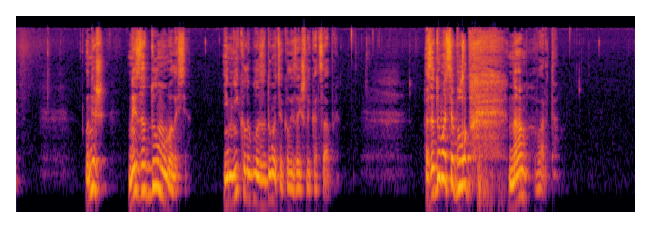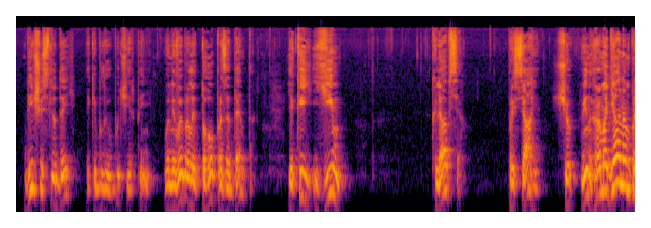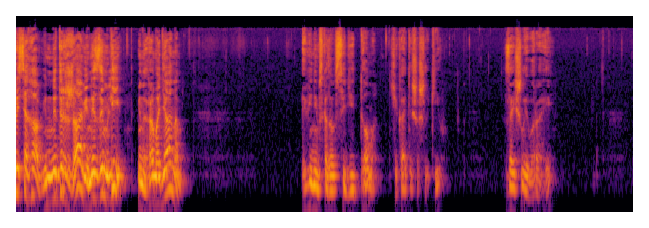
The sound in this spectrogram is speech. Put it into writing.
вони ж не задумувалися. Їм ніколи було задуматися, коли зайшли кацапи. А задуматися було б нам варто. Більшість людей, які були в Бучі і Ірпені, вони вибрали того президента, який їм клявся присяги, що він громадянам присягав, він не державі, не землі, він громадянам. І він їм сказав: сидіть вдома, чекайте шашликів. Зайшли вороги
